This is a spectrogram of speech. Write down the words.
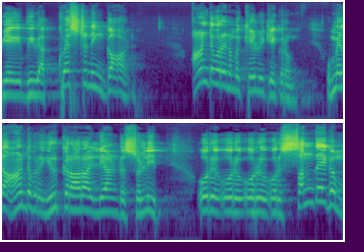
We we are questioning God ஆண்டவரை நம்ம கேள்வி கேட்குறோம். உண்மையில் ஆண்டவர் இருக்கிறாரா இல்லையா என்று சொல்லி ஒரு ஒரு ஒரு ஒரு சந்தேகம்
